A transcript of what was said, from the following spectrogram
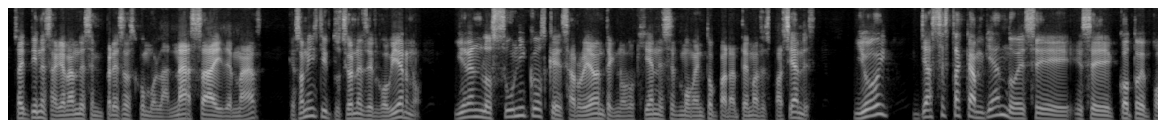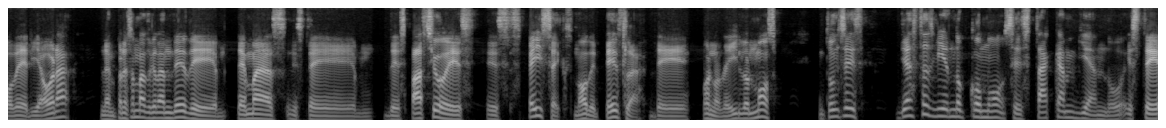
pues ahí tienes a grandes empresas como la NASA y demás, que son instituciones del gobierno, y eran los únicos que desarrollaban tecnología en ese momento para temas espaciales. Y hoy ya se está cambiando ese, ese coto de poder, y ahora la empresa más grande de temas este, de espacio es, es, SpaceX, ¿no? De Tesla, de, bueno, de Elon Musk. Entonces, ya estás viendo cómo se está cambiando este,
